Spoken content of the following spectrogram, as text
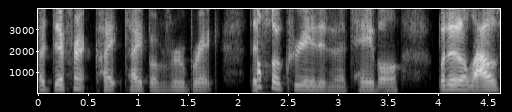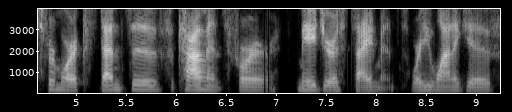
a different type of rubric that's also created in a table, but it allows for more extensive comments for major assignments where you want to give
